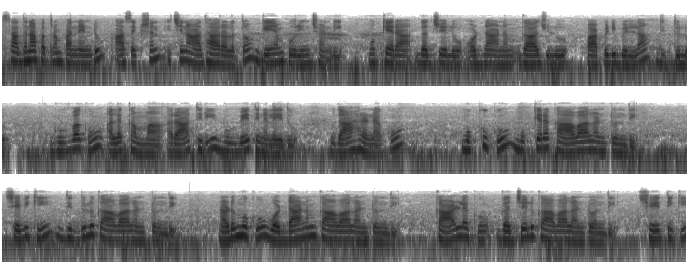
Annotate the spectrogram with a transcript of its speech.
సాధనా పత్రం పన్నెండు ఆ సెక్షన్ ఇచ్చిన ఆధారాలతో గేయం పూరించండి. ముక్కెర గజ్జెలు ఒడ్డానం గాజులు పాపిడి బిళ్ళ దిద్దులు. గువ్వకు అలకమ్మ రాత్రి బువ్వే తినలేదు. ఉదాహరణకు ముక్కుకు ముక్కెర కావాలంటుంది చెవికి దిద్దులు కావాలంటుంది నడుముకు వడ్డాణం కావాలంటుంది కాళ్ళకు గజ్జెలు కావాలంటుంది చేతికి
